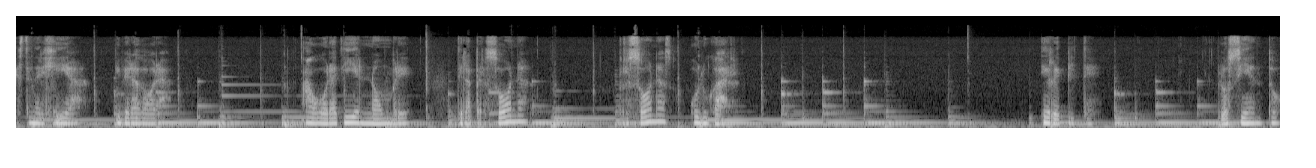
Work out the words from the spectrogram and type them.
esta energía liberadora. Ahora di el nombre de la persona, personas o lugar. Y repite, lo siento,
